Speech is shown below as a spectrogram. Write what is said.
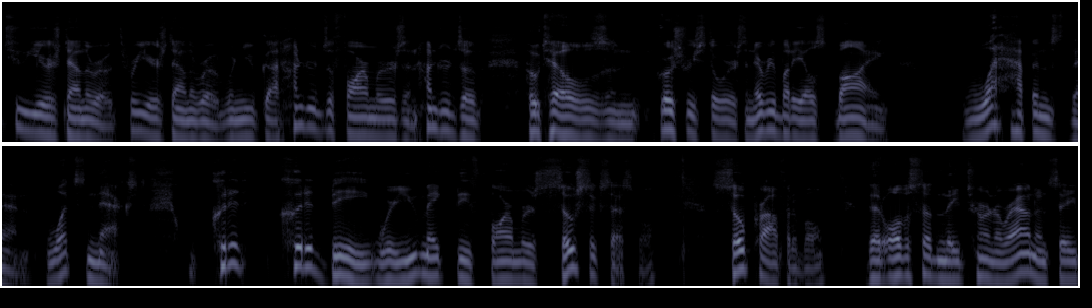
two years down the road, three years down the road, when you've got hundreds of farmers and hundreds of hotels and grocery stores and everybody else buying, what happens then? What's next? Could it could it be where you make the farmers so successful, so profitable that all of a sudden they turn around and say,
